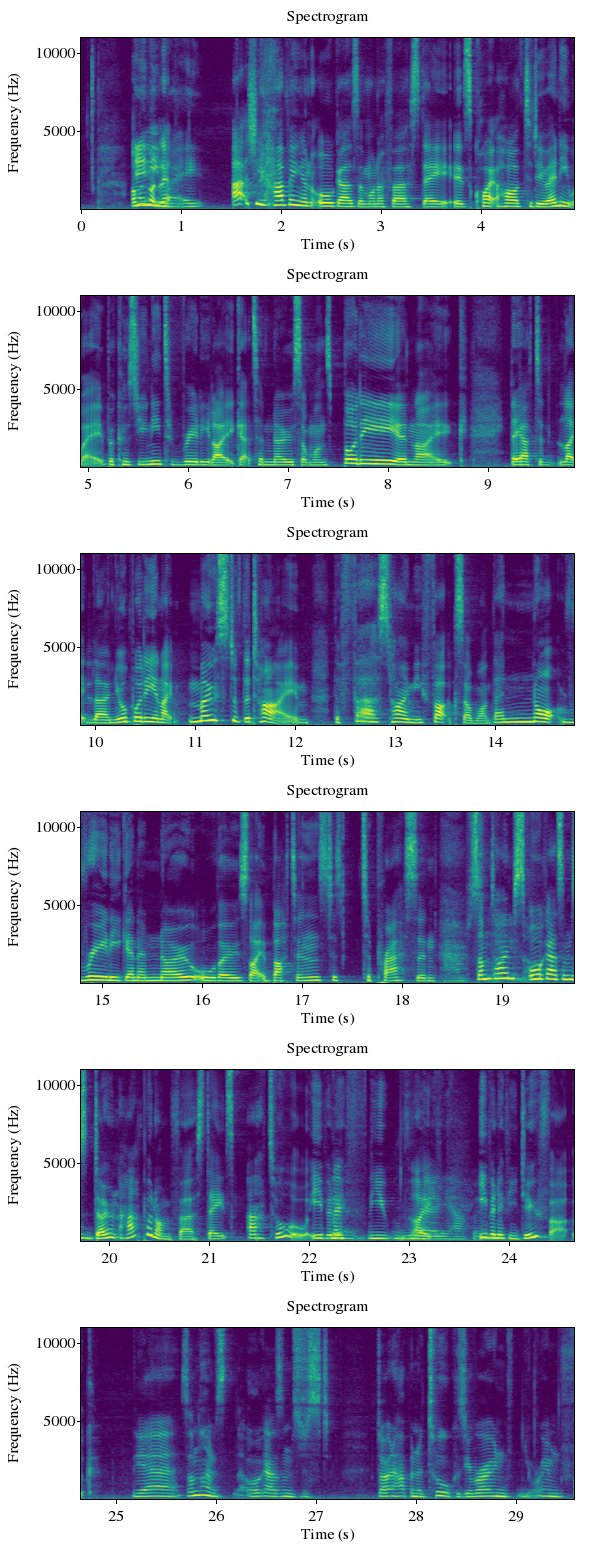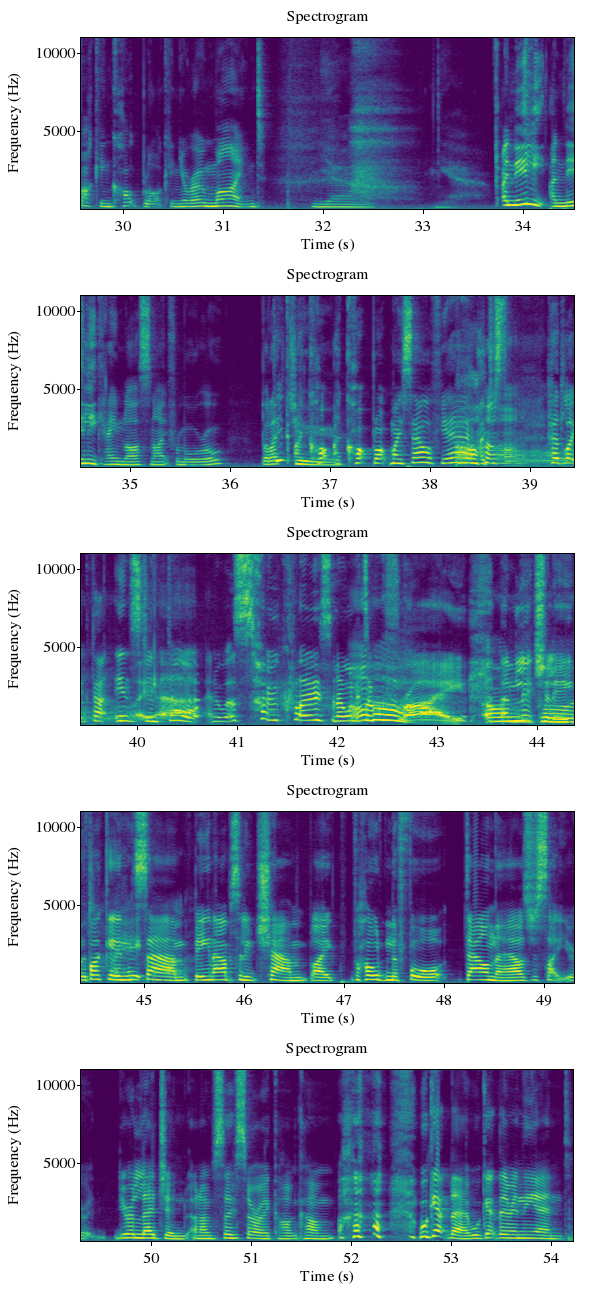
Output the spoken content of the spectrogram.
Oh my God, anyway. Actually, having an orgasm on a first date is quite hard to do anyway because you need to really like get to know someone's body and like they have to like learn your body and like most of the time, the first time you fuck someone, they're not really gonna know all those like buttons to to press and sometimes orgasms don't happen on first dates at all, even They if you like happen. even if you do fuck. Yeah, sometimes orgasms just don't happen at all because your own your own fucking cock block in your own mind. Yeah. Yeah. I nearly I nearly came last night from oral, but I Did I, you? cock, I cock blocked myself. Yeah, I just oh, had like that instant thought, and it was so close, and I wanted Oh. to cry. Oh and literally, God, fucking Sam, that. being an absolute champ, like holding the fort down there. I was just like, you're you're a legend, and I'm so sorry I can't come. we'll get there. We'll get there in the end.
